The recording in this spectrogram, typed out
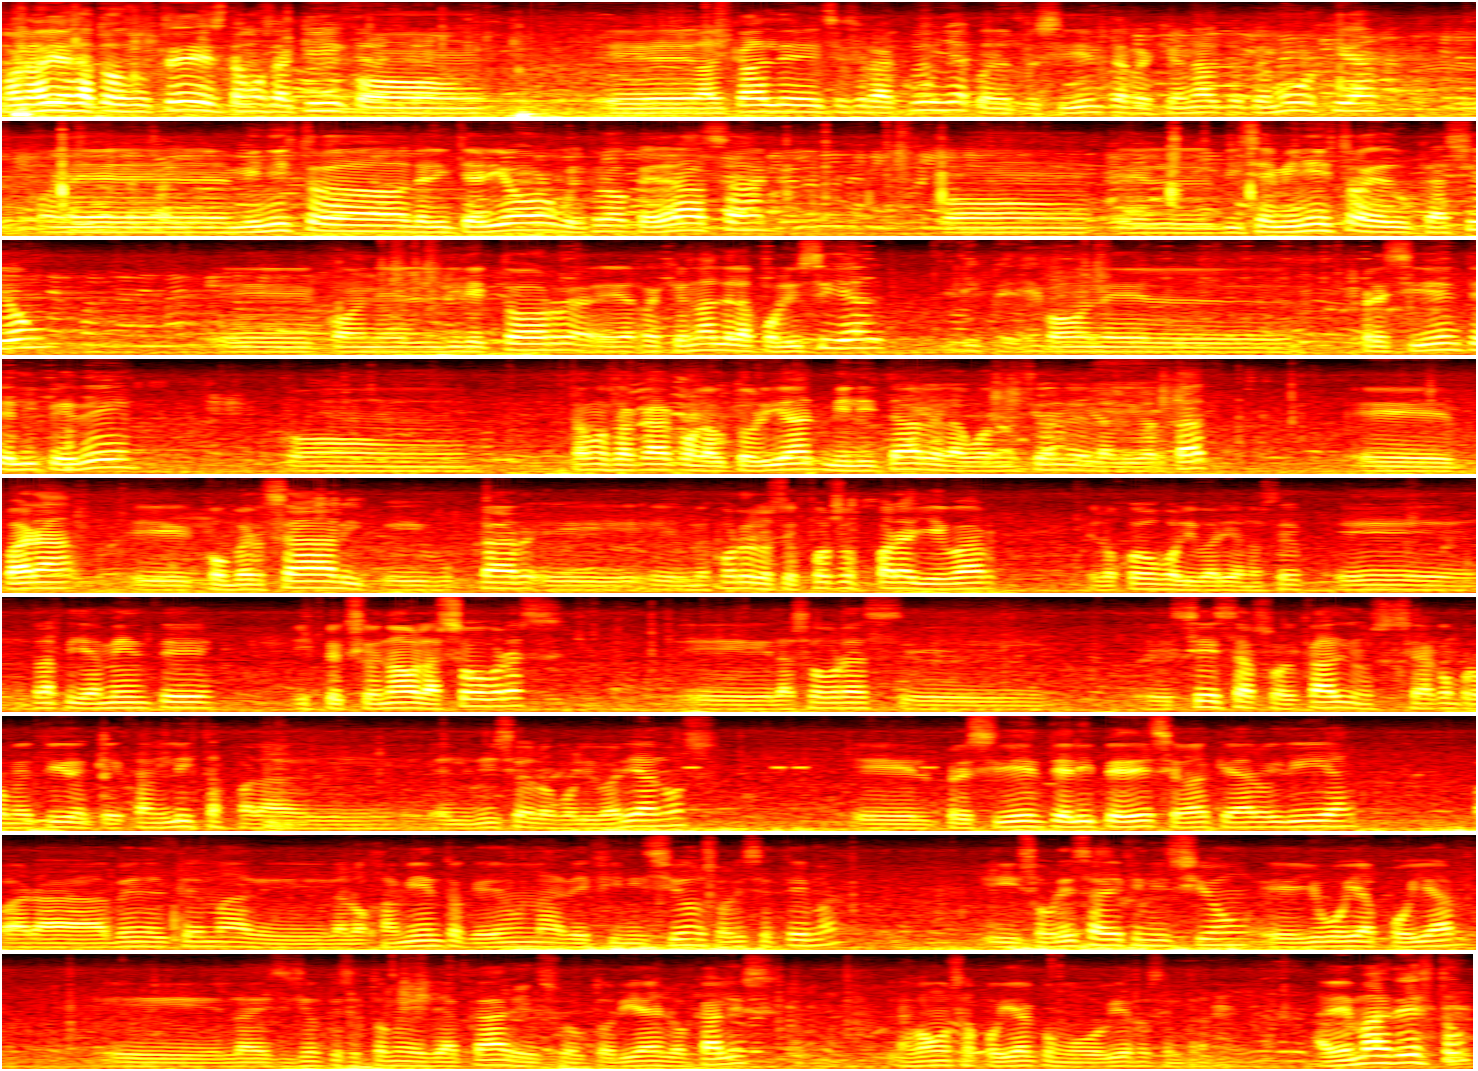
Buenos días a todos ustedes, estamos aquí con eh, el alcalde César Acuña, con el presidente regional Pepe Murgia, con el ministro del Interior Wilfredo Pedraza, con el viceministro de Educación, eh, con el director eh, regional de la policía, con el presidente del IPD, con, estamos acá con la autoridad militar de la guarnición de la libertad eh, para conversar y, buscar el mejor de los esfuerzos para llevar los Juegos Bolivarianos. He rápidamente inspeccionado las obras, las obras eh, César, su alcalde, nos se ha comprometido en que están listas para el, inicio de los bolivarianos. El presidente del IPD se va a quedar hoy día para ver el tema del alojamiento, que dé una definición sobre ese tema. Y sobre esa definición eh, yo voy a apoyar eh, la decisión que se tome desde acá, de sus autoridades locales, las vamos a apoyar como gobierno central. Además de esto,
